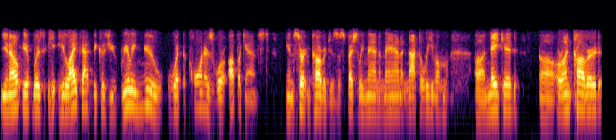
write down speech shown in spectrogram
you know it was he, he liked that because you really knew what the corners were up against in certain coverages, especially man to man, and not to leave them uh, naked uh, or uncovered.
